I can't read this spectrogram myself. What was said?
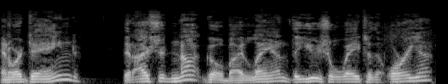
And ordained that I should not go by land the usual way to the Orient,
